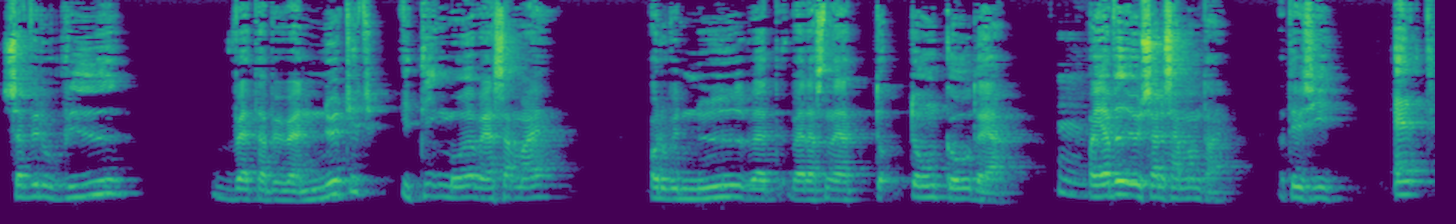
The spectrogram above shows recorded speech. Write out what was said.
så vil du vide, hvad der vil være nyttigt i din måde at være sammen med mig, og du vil nyde, hvad, hvad der sådan er, don't go there. Mm. Og jeg ved jo så det samme om dig. Og det vil sige, alt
